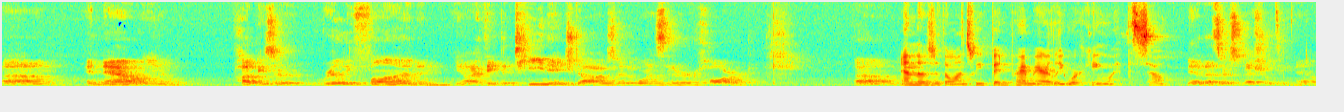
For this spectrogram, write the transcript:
Um, and now, you know, puppies are really fun, and you know I think the teenage dogs are the ones that are hard. Um, and those are the ones we've been primarily working with. So yeah, that's our specialty now.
